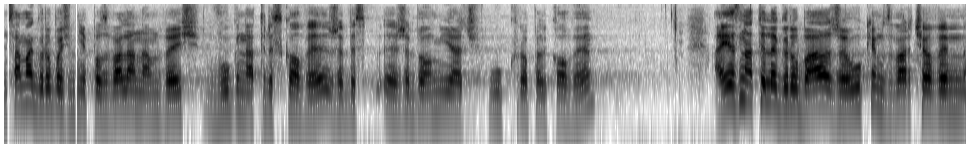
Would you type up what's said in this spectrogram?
e, sama grubość nie pozwala nam wejść w łuk natryskowy, żeby, sp- żeby omijać łuk kropelkowy, a jest na tyle gruba, że łukiem zwarciowym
